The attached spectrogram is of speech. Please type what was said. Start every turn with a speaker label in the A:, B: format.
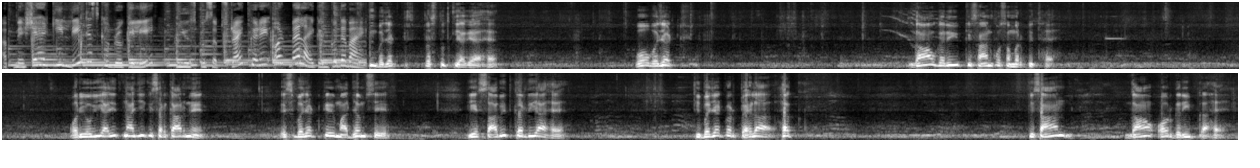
A: अपने शहर की लेटेस्ट खबरों के लिए न्यूज़ को सब्सक्राइब करें और बेल आइकन को दबाएँ।
B: बजट प्रस्तुत किया गया है वो बजट गाँव गरीब किसान को समर्पित है और योगी आदित्यनाथ जी की सरकार ने इस बजट के माध्यम से ये साबित कर दिया है कि बजट पर पहला हक किसान गाँव और गरीब का है।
